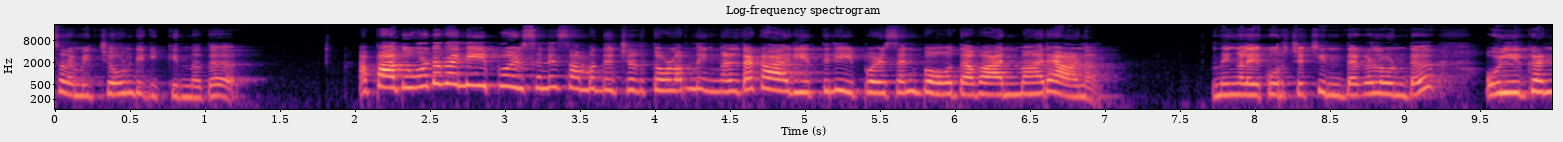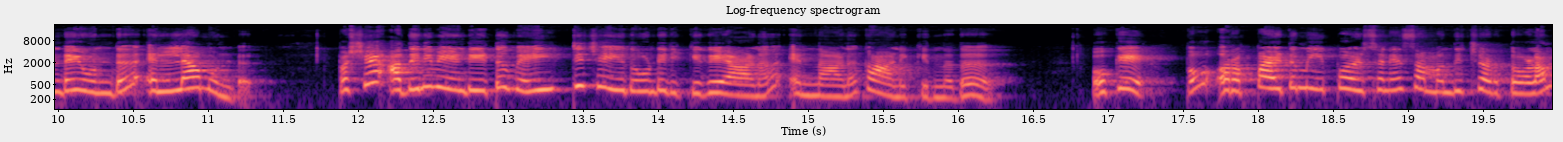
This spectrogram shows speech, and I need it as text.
ശ്രമിച്ചുകൊണ്ടിരിക്കുന്നത് അപ്പൊ അതുകൊണ്ട് തന്നെ ഈ പേഴ്സണെ സംബന്ധിച്ചിടത്തോളം നിങ്ങളുടെ കാര്യത്തിൽ ഈ പേഴ്സൺ ബോധവാന്മാരാണ്. നിങ്ങളെക്കുറിച്ച് ചിന്തകളുണ്ട് ഉത്കണ്ഠയുണ്ട് എല്ലാമുണ്ട്. പക്ഷെ അതിനു വേണ്ടിയിട്ട് വെയിറ്റ് ചെയ്തുകൊണ്ടിരിക്കുകയാണ് എന്നാണ് കാണിക്കുന്നത്. ഓക്കെ അപ്പോൾ ഉറപ്പായിട്ടും ഈ പേഴ്സണെ സംബന്ധിച്ചിടത്തോളം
